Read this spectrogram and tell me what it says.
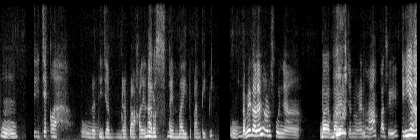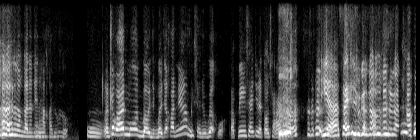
Hmm. Dicek lah. Tuh. Berarti jam berapa kalian harus standby depan TV. Mm, Tapi kalian harus punya ba- bayar channel NHK sih. Iya, langganan Hmm. NHK dulu. Hmm. Itu kalian mau ba- bajakannya bisa juga kok. Tapi saya tidak tahu caranya. iya, saya juga nggak nggak tahu.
